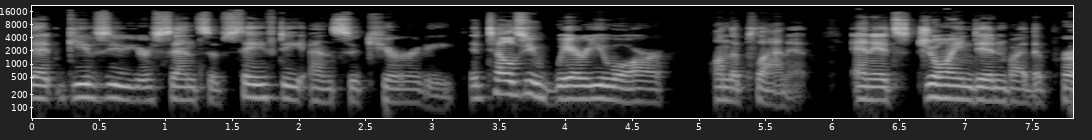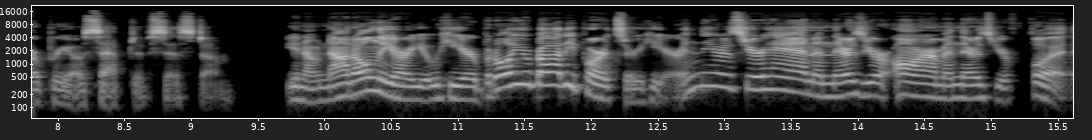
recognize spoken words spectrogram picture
that gives you your sense of safety and security. It tells you where you are on the planet, and it's joined in by the proprioceptive system. You know, not only are you here, but all your body parts are here. And there's your hand, and there's your arm, and there's your foot.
